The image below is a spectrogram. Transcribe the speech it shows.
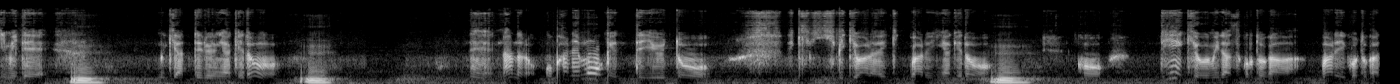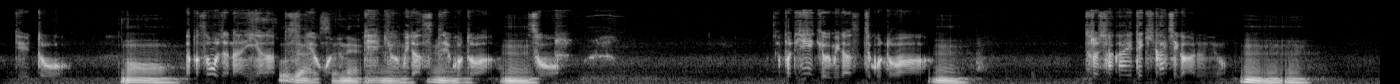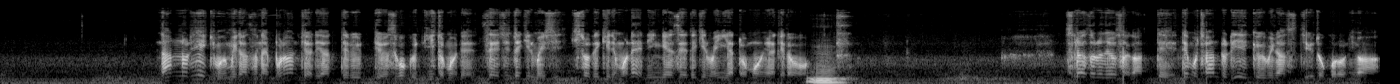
意味で、向き合ってるんやけど、うん、ね、なんだろう、お金儲けっていうと、響き悪い悪いんやけど、うん、こう、利益を生み出すことが悪いことかっていうと、やっぱそうじゃないんやなってそうじゃないですよね利益を生み出すっていうことは、うんうんそう。やっぱ利益を生み出すってことは、ーうん、それは社会的価値があるんよ。うん、うん、何の利益も生み出さないボランティアでやってるっていうのはすごくいいと思うで、精神的にもいいし、人的にもね、人間性的にもいいんやと思うんやけど、うん、それはそれの良さがあって、でもちゃんと利益を生み出すっていうところには、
